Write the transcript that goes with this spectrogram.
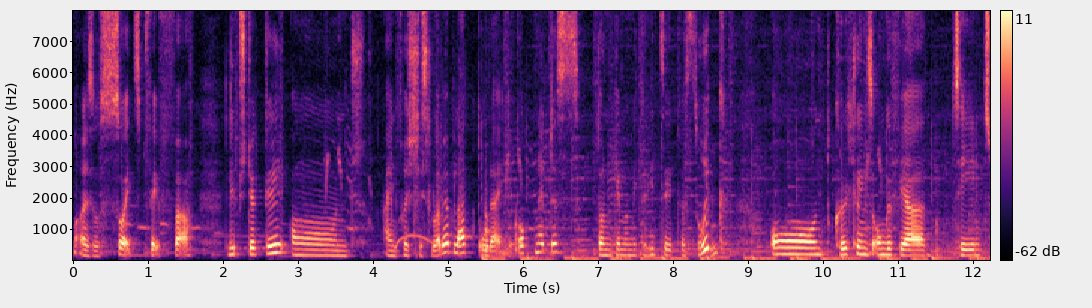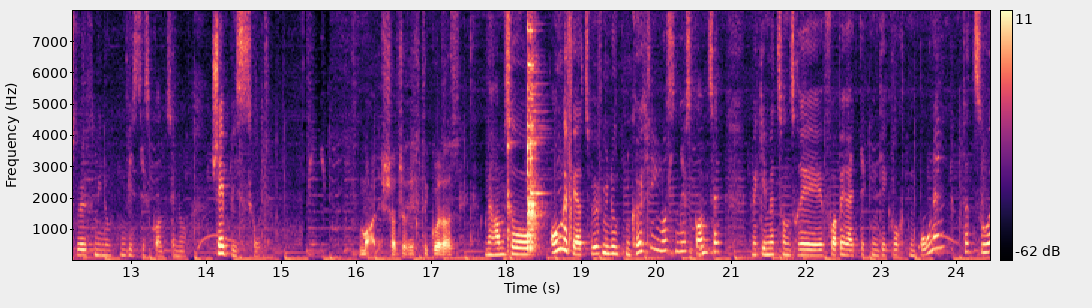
also Salz, Pfeffer, Liebstöckel und ein frisches Lorbeerblatt oder ein getrocknetes. Dann gehen wir mit der Hitze etwas zurück und köcheln es ungefähr 10, 12 Minuten, bis das Ganze noch schön Biss hat. Mann, das schaut schon richtig gut aus. Wir haben so ungefähr zwölf Minuten köcheln lassen, das Ganze. Wir geben jetzt unsere vorbereiteten gekochten Bohnen dazu.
